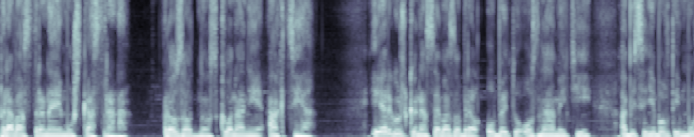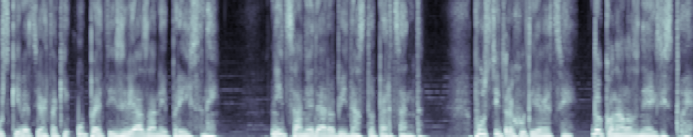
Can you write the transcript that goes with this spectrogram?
Pravá strana je mužská strana. Rozhodnosť, konanie, akcia. Jerguško na seba zobral obetu oznámiti, aby si nebol v tých mužských veciach taký upetý, zviazaný, prísny. Nič sa nedá robiť na 100%. Pusti trochu tie veci. Dokonalosť neexistuje.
